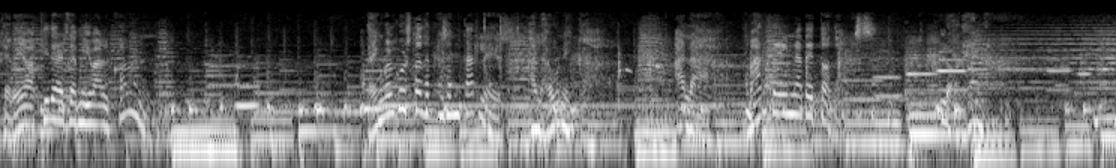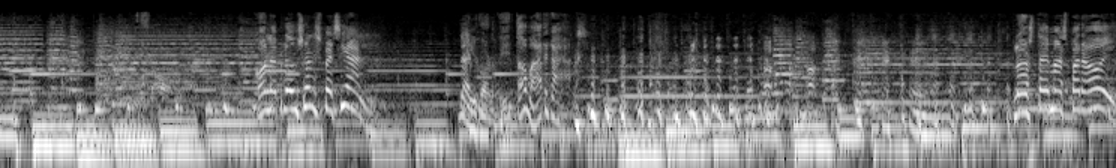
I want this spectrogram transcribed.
que veo aquí desde mi balcón, tengo el gusto de presentarles a la única, a la más reina de todas, Lorena. Con la producción especial del gordito Vargas. Los temas para hoy.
